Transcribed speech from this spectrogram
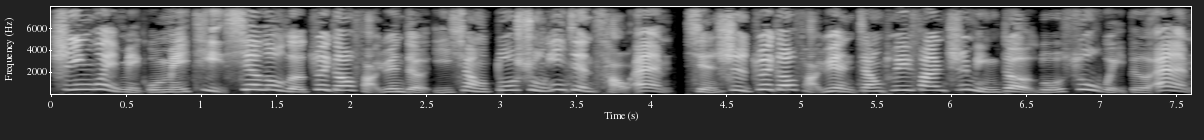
是因为美国媒体泄露了最高法院的一项多数意见草案，显示最高法院将推翻知名的罗诉韦德案，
